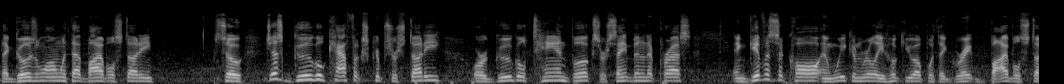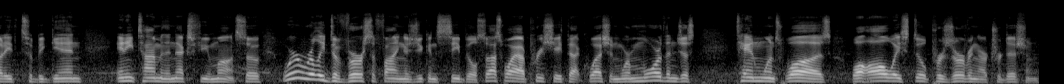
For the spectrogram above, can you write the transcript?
that goes along with that Bible study. So just Google Catholic Scripture Study or Google Tan Books or St. Benedict Press and give us a call and we can really hook you up with a great Bible study to begin anytime in the next few months. So we're really diversifying as you can see, Bill. So that's why I appreciate that question. We're more than just Tan once was while always still preserving our tradition.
